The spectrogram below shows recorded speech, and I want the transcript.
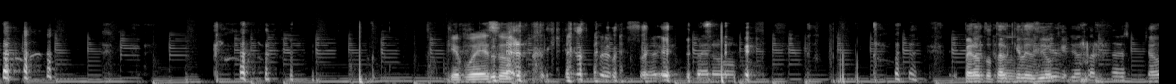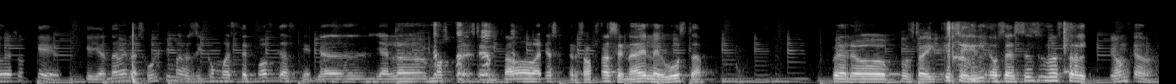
¿Qué fue eso? pero, Pero total que les sí, digo que Yo también he escuchado eso que, que ya andaba en las últimas, así como este podcast, que ya, ya lo hemos presentado a varias personas y a nadie le gusta. Pero pues hay que seguir, o sea, esa es nuestra lección, cabrón.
